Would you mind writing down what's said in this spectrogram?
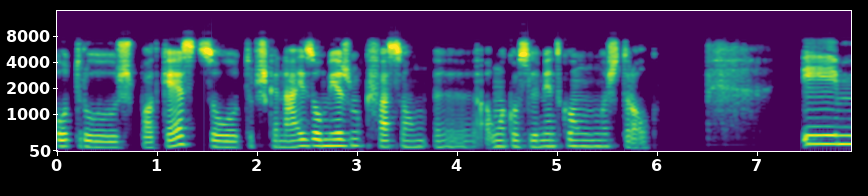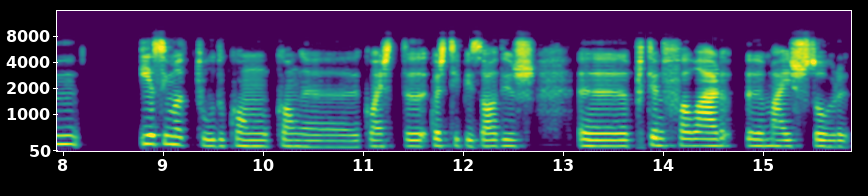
outros podcasts ou outros canais, ou mesmo que façam um aconselhamento com um astrólogo. E, e acima de tudo, com, com, uh, com, este, com estes episódios, uh, pretendo falar uh, mais sobre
